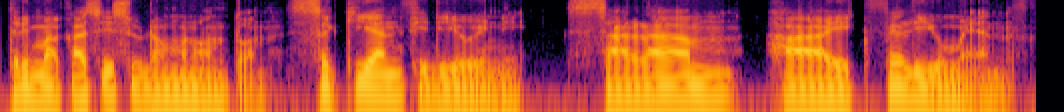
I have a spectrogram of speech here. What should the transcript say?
Terima kasih sudah menonton. Sekian video ini. Salam High Value Man.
